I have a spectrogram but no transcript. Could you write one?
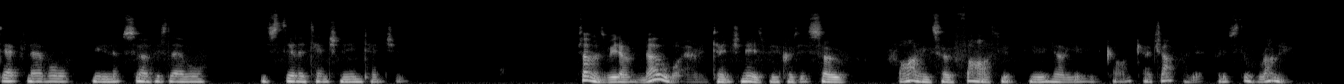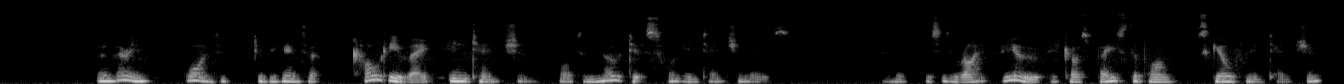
depth level, meaning surface level, is still attention and intention. Sometimes we don't know what our intention is because it's so firing so fast, you, you know you, you can't catch up with it, but it's still running. So very important to, to begin to cultivate intention or to notice what the intention is. And this is right view because based upon skillful intention,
